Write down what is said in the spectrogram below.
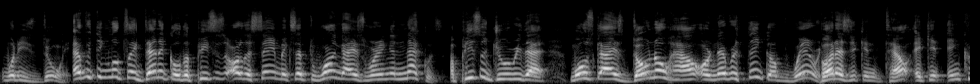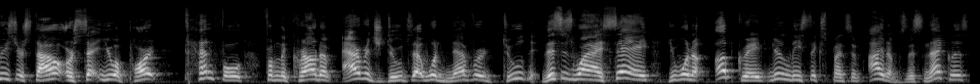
what he's doing. Everything looks identical, the pieces are the same, except one guy is wearing a necklace, a piece of jewelry that most guys don't know how or never think of wearing. But as you can tell, it can increase your style or set you apart tenfold from the crowd of average dudes that would never do this. This is why I say you want to upgrade your least expensive items. This necklace,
